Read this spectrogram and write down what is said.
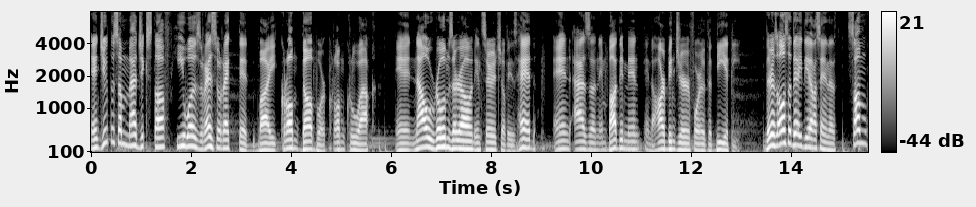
And due to some magic stuff, he was resurrected by Crom Dub or Crom Kruak and now roams around in search of his head and as an embodiment and a harbinger for the deity. There's also the idea kasi na some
